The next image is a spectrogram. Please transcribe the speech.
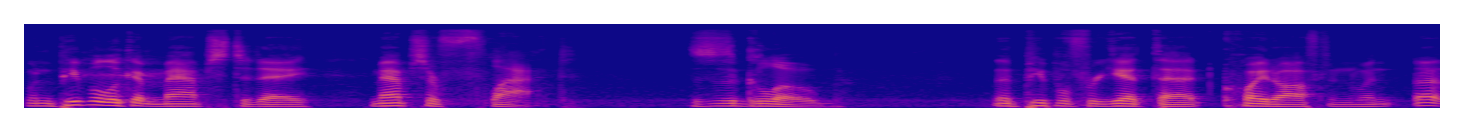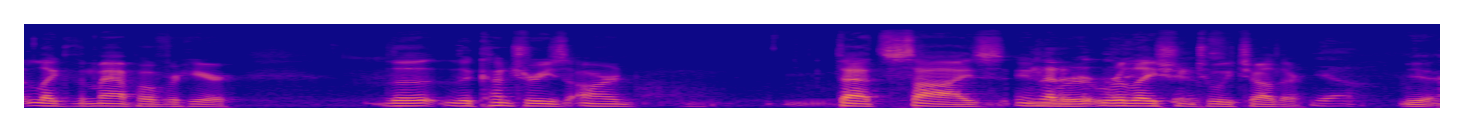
when people look at maps today, maps are flat. This is a globe. And people forget that quite often. When, uh, like the map over here, the the countries aren't that size in Not a re- bit like relation this. to each other. Yeah. yeah. I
